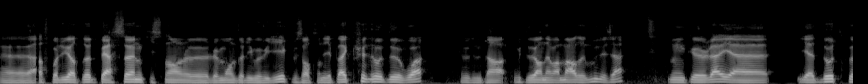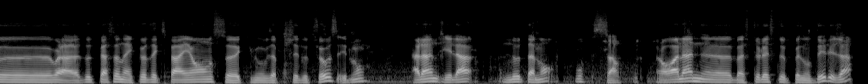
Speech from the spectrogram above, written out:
euh, introduire d'autres personnes qui sont dans le, monde de l'immobilier, que vous n'entendiez pas que nos deux voix. Vous devez en avoir marre de nous déjà. Donc euh, là, il y a, y a d'autres euh, voilà, personnes avec d'autres expériences qui vont vous apporter d'autres choses. Et donc, Alan est là notamment pour ça. Alors Alan, bah, je te laisse te présenter déjà.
